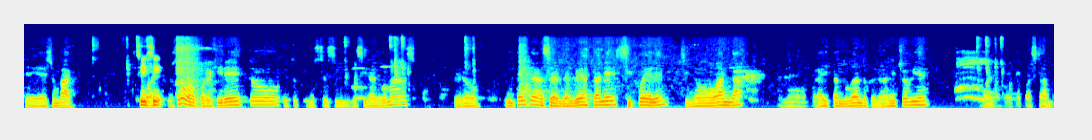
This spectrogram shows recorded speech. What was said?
es un bug. Sí, sí. Nosotros vamos a corregir esto, esto, no sé si decir algo más, pero intenten hacer del B hasta el E si pueden, si no anda, por ahí están dudando que lo han hecho bien, bueno, lo repasamos.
